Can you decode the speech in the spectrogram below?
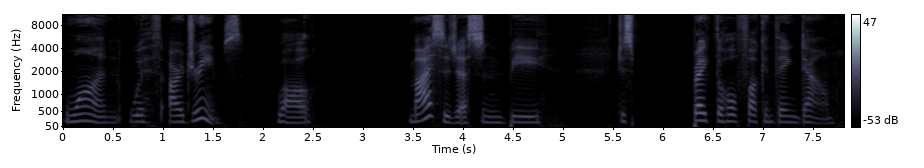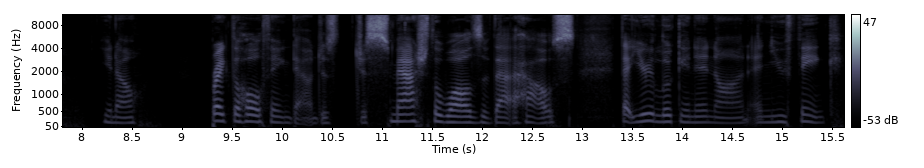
one with our dreams well my suggestion would be just break the whole fucking thing down you know break the whole thing down. Just just smash the walls of that house that you're looking in on and you think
